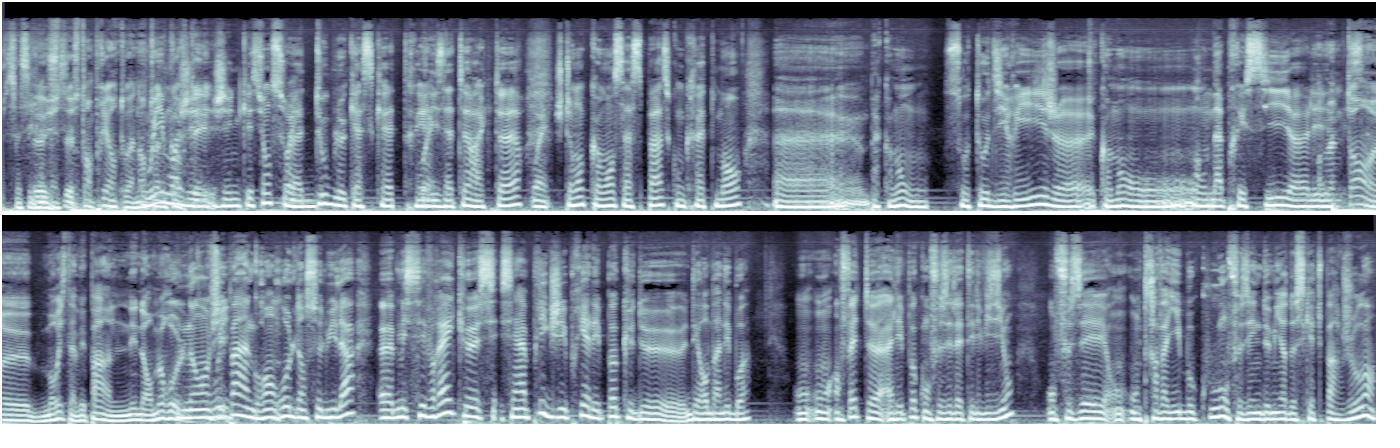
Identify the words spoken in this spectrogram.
ça c'est euh, bien Je passé. je t'en prie Antoine. Antoine oui, moi j'ai j'ai une question sur Oui. la double casquette réalisateur-acteur. Ouais. Justement, comment ça se passe concrètement? Euh, bah, Comment on s'auto-dirige euh, Comment on, on apprécie euh, les... En même temps, euh, Maurice n'avait pas un énorme rôle. Non, j'ai Oui. pas un grand rôle dans celui-là, euh, mais c'est vrai que c'est c'est un pli que j'ai pris à l'époque de des Robins des Bois. On, on- en fait, à l'époque, on faisait de la télévision, on faisait, on, travaillait beaucoup, on faisait une demi-heure de sketch par jour,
